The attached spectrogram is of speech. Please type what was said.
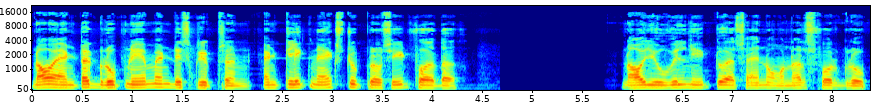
Now enter group name and description and click next to proceed further. Now you will need to assign owners for group.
